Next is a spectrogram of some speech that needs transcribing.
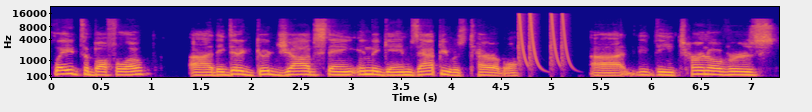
played to Buffalo. Uh, they did a good job staying in the game. Zappe was terrible. Uh, the, the turnovers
